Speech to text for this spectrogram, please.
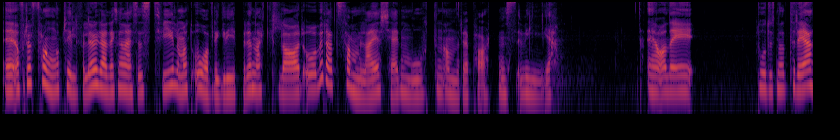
Eh, og for å fange opp tilfeller der det kan reises tvil om at overgriperen er klar over at samleie skjer mot den andre partens vilje. Eh, og det i 2003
